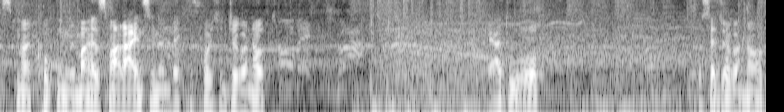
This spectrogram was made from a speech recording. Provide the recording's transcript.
Jetzt mal gucken. Wir machen jetzt mal alle Einzelnen weg, bevor ich den Juggernaut... Ja, du auch. Wo ist der Juggernaut?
